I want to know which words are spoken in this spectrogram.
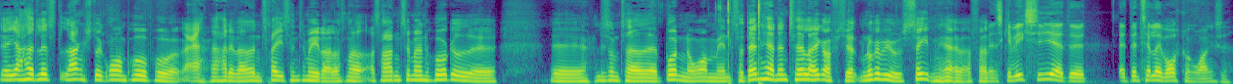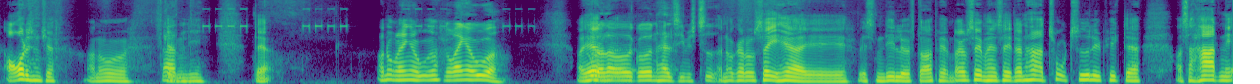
det, jeg havde et lidt langt stykke rum på, på ja, hvad har det været, en 3 cm eller sådan noget, og så har den simpelthen hugget, øh, øh, ligesom taget øh, bunden over, men så den her, den tæller ikke officielt, men nu kan vi jo se den her i hvert fald. Men skal vi ikke sige, at, øh, at den tæller i vores konkurrence? Over det, synes jeg. Og nu øh, skal den den. lige der. Og nu ringer uret. Nu ringer uret. Og Nu er der her, allerede gået en halv times tid. Og nu kan du se her, øh, hvis den lige løfter op her, der kan du simpelthen se, at den har to tydelige pik der, og så har den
